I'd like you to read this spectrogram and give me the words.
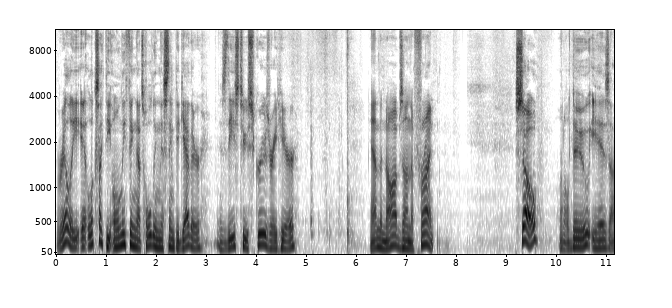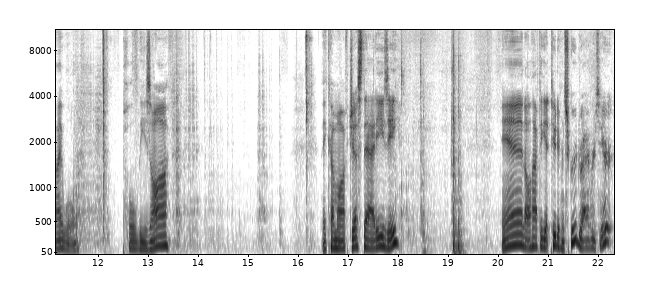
really, it looks like the only thing that's holding this thing together is these two screws right here and the knobs on the front. So, what I'll do is I will pull these off. They come off just that easy. And I'll have to get two different screwdrivers here.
